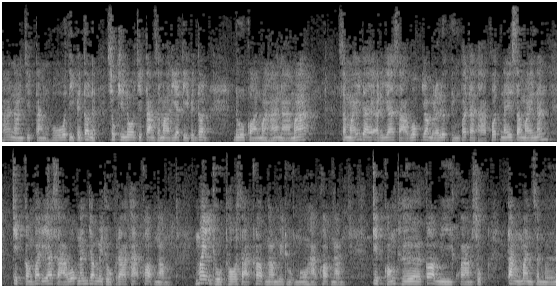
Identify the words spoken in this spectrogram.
ธานังจิตตังโหติเป็นต้น สุขิโนจิตตังสมาธิยติเป็นต้น ดูก่อนมหานามะ สมัยใดอริยสาวกย่อมระลึกถึงพระตถาคตในสมัยนั้น จิตของพระอริยสาวกนั้นย่อมไม่ถูกราคะครอบงำไม่ถูกโทสะครอบงำไม่ถูกโมหะครอบงำ จิตของเธอก็มีความสุขตั้งมั่นเสมอ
